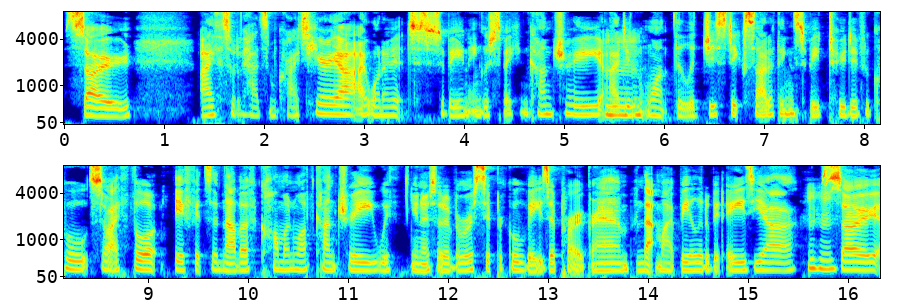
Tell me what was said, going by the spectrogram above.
So I sort of had some criteria. I wanted it to be an English speaking country. I Mm. didn't want the logistics side of things to be too difficult. So I thought if it's another Commonwealth country with, you know, sort of a reciprocal visa program, that might be a little bit easier. Mhm. So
